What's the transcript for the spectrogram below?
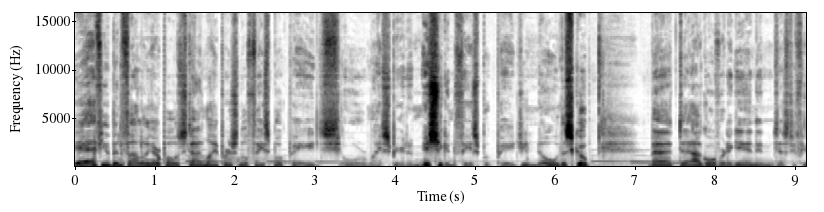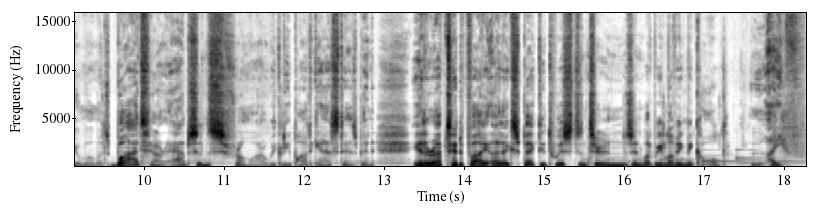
If you've been following our posts on my personal Facebook page or my Spirit of Michigan Facebook page, you know the scoop but uh, I'll go over it again in just a few moments. But our absence from our weekly podcast has been interrupted by unexpected twists and turns in what we lovingly called life.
